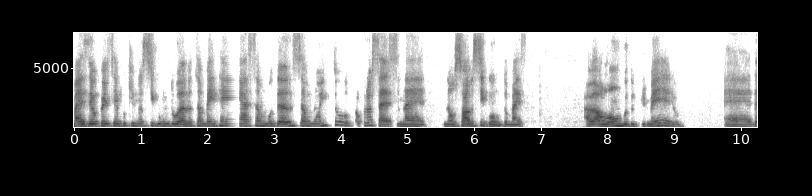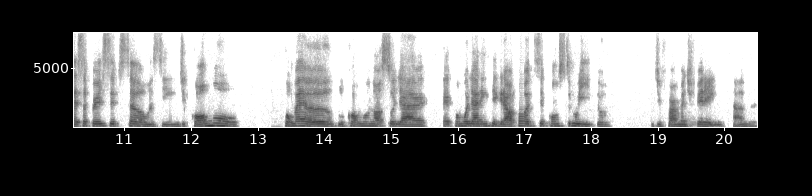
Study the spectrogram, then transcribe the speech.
mas eu percebo que no segundo ano também tem essa mudança muito ao processo, né? Não só no segundo, mas ao longo do primeiro, é, dessa percepção, assim, de como, como é amplo, como o nosso olhar, é, como o olhar integral pode ser construído de forma diferente, sabe?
